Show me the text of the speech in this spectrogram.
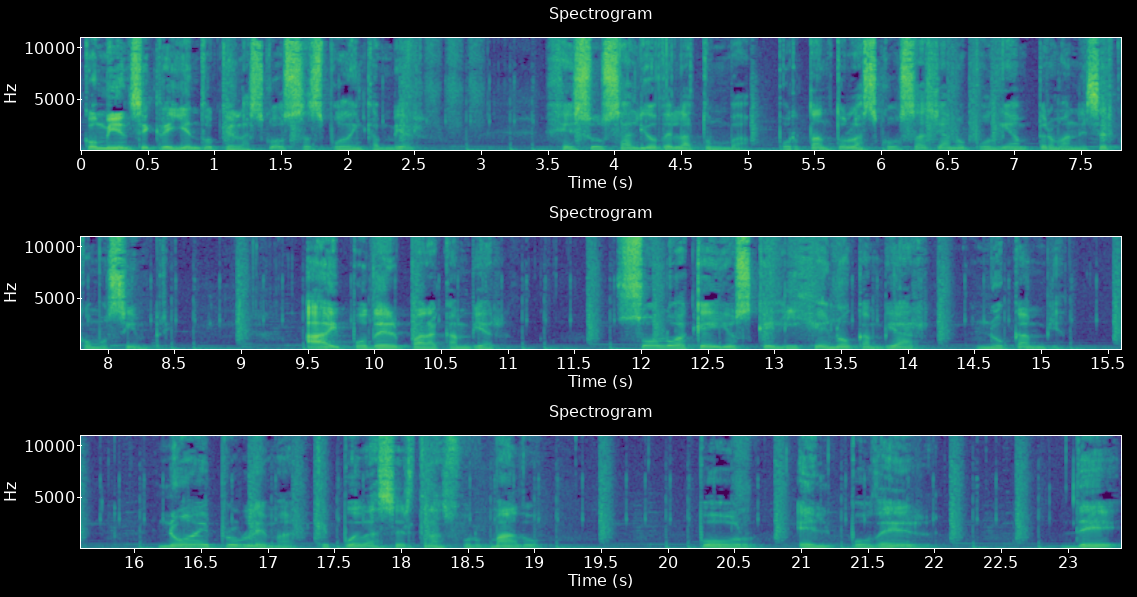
Comience creyendo que las cosas pueden cambiar. Jesús salió de la tumba, por tanto las cosas ya no podían permanecer como siempre hay poder para cambiar. Solo aquellos que eligen no cambiar, no cambian. No hay problema que pueda ser transformado por el poder de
